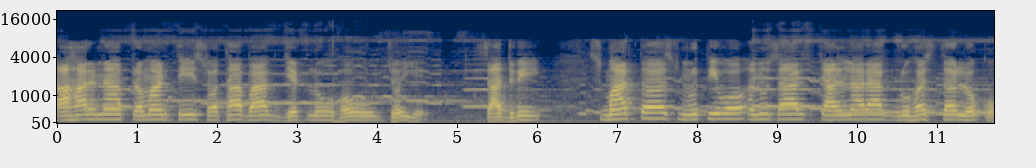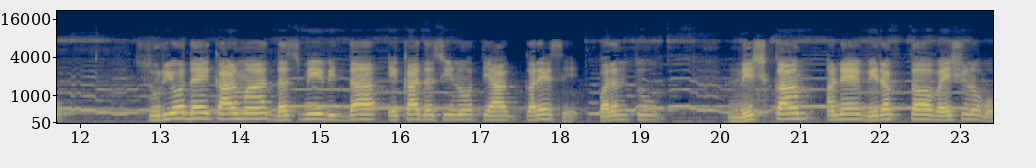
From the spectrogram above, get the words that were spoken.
આહારના પ્રમાણથી ચોથા ભાગ જેટલું હોવું જોઈએ. સાધ્વી સ્માર્ત સ્મૃતિઓ અનુસાર ચાલનારા ગૃહસ્થ લોકો. સૂર્યોદય કાળમાં દસમી વિદ્યા એકાદશીનો ત્યાગ કરે છે, પરંતુ નિષ્કામ અને વિરક્ત વૈષ્ણવો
